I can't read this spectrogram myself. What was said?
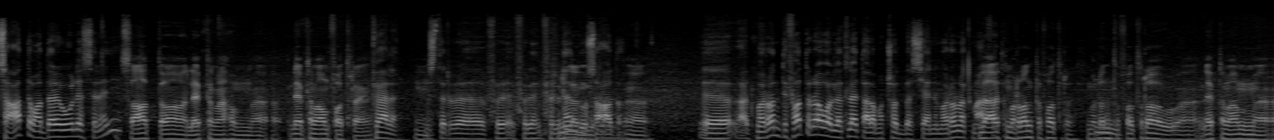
صعدت مع الدرجه الاولى السنة دي؟ صعدت آه لعبت معاهم لعبت معاهم فترة يعني فعلا مم. مستر آه، فر- فر- فرناندو فرناندو، صعدك آه. آه، اتمرنت فترة ولا طلعت على ماتشات بس يعني مرنك مع لا فترة؟ اتمرنت فترة اتمرنت. فترة ولعبت معاهم آه،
